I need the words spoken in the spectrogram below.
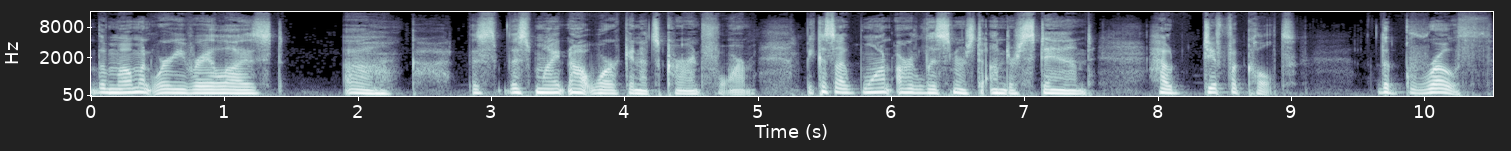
the moment where you realized, oh God, this this might not work in its current form, because I want our listeners to understand how difficult the growth,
